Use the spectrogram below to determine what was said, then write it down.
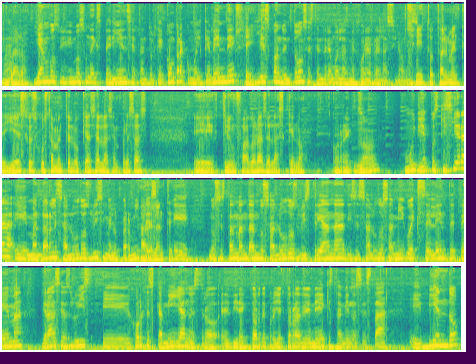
¿no? Claro. Y ambos vivimos una experiencia, tanto el que compra como el que vende, Sí. y es cuando entonces tendremos las mejores relaciones. Sí, totalmente. Y eso es justamente lo que hacen las empresas eh, triunfadoras de las que no, Correcto. ¿no? Muy bien, pues quisiera eh, mandarle saludos, Luis, si me lo permites. Adelante. Eh, nos están mandando saludos. Luis Triana dice saludos, amigo, excelente tema. Gracias, Luis. Eh, Jorge Escamilla, nuestro eh, director de Proyecto Radio MX, también nos está eh, viendo.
